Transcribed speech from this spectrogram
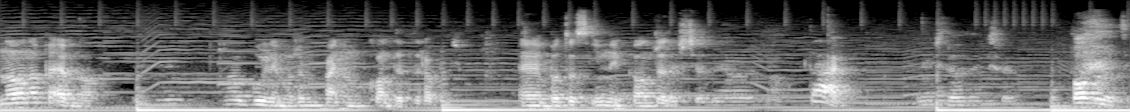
No na pewno. No, ogólnie możemy fajną content zrobić. E, bo to jest inny content. Jeszcze nie no. Tak. Większy, większy. Powrót,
